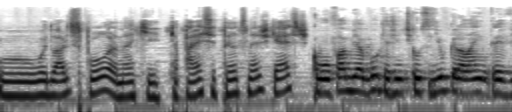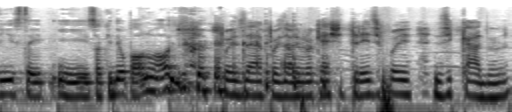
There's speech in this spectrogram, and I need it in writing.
o Eduardo Spor, né? Que, que aparece tanto no Nerdcast. Como o Fábio Abu, que a gente conseguiu gravar entrevista e, e só que deu pau no áudio. pois é, pois é, o Livrocast 13 foi zicado, né?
